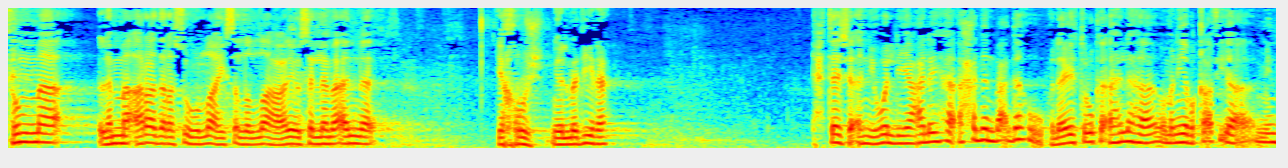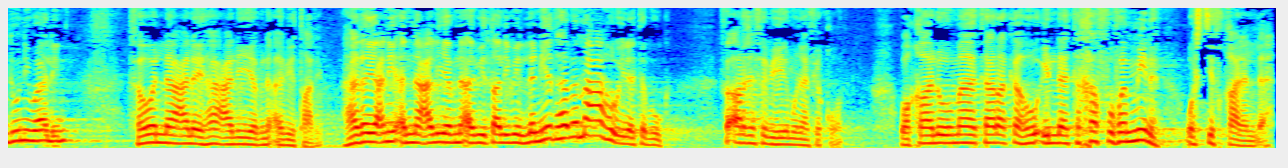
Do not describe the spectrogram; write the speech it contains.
ثم لما أراد رسول الله صلى الله عليه وسلم أن يخرج من المدينة احتاج أن يولي عليها أحدا بعده ولا يترك أهلها ومن يبقى فيها من دون وال فولى عليها علي بن أبي طالب. هذا يعني أن علي بن أبي طالب لن يذهب معه إلى تبوك. فأرجف به المنافقون. وقالوا ما تركه إلا تخففا منه واستثقالا له.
